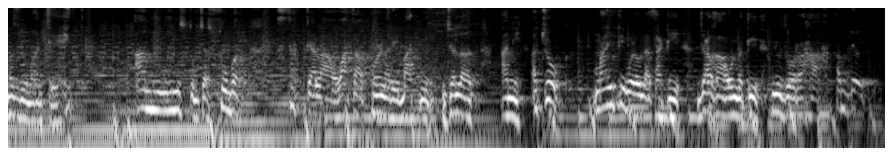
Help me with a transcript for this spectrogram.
मजलुमांचे हित. आम्ही नेहमीच तुमच्यासोबत सत्याला वाचा फोडणारी बातमी जलद आणि अचूक माहिती मिळवण्यासाठी जळगाव उन्नती न्यूजवर रहा अपडेट.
